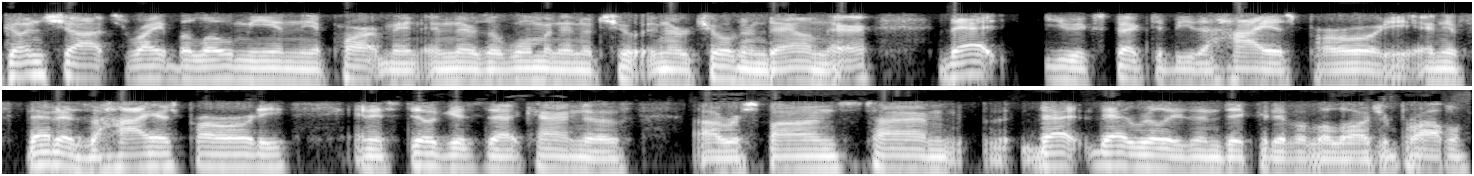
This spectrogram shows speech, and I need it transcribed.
gunshots right below me in the apartment and there's a woman and, a ch- and her children down there, that you expect to be the highest priority. And if that is the highest priority and it still gets that kind of uh, response time, that that really is indicative of a larger problem.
